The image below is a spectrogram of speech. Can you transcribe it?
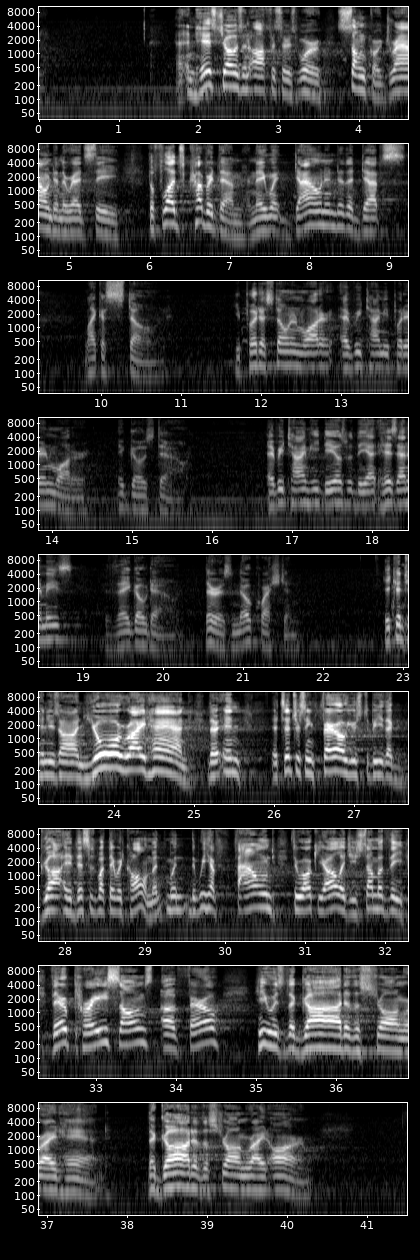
And his chosen officers were sunk or drowned in the Red Sea. The floods covered them, and they went down into the depths like a stone. You put a stone in water, every time you put it in water, it goes down. Every time he deals with the, his enemies, they go down. There is no question. He continues on, Your right hand. In, it's interesting, Pharaoh used to be the God, this is what they would call him. And when we have found through archaeology some of the, their praise songs of Pharaoh, he was the God of the strong right hand the God of the strong right arm.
